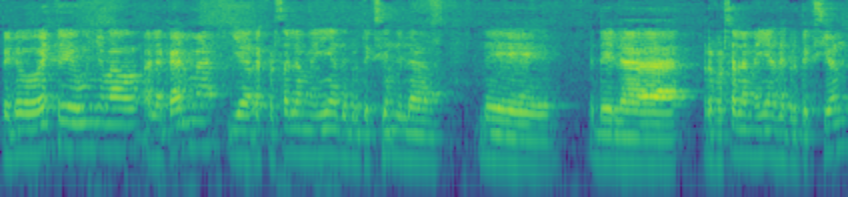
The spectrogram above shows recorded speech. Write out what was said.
pero este es un llamado a la calma y a reforzar las medidas de protección de la, de, de la reforzar las medidas de protección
